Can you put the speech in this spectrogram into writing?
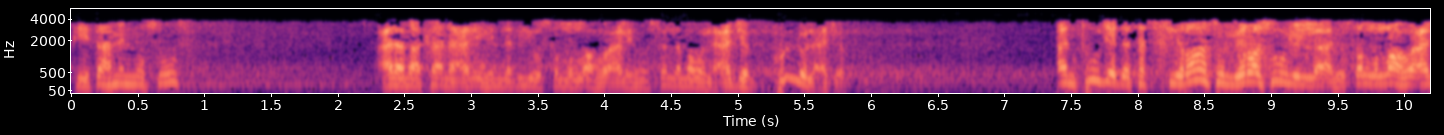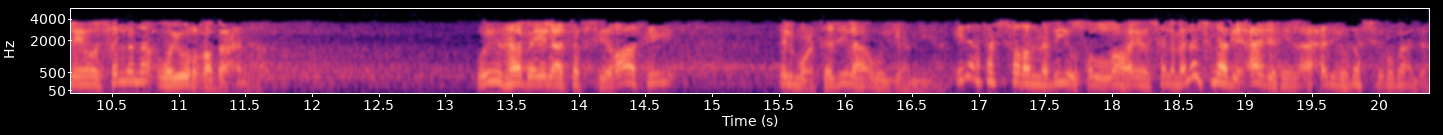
في فهم النصوص على ما كان عليه النبي صلى الله عليه وسلم والعجب كل العجب. أن توجد تفسيرات لرسول الله صلى الله عليه وسلم ويرغب عنها. ويذهب إلى تفسيرات المعتزلة أو الجهمية. إذا فسر النبي صلى الله عليه وسلم لسنا بحاجة إلى أحد يفسر بعده.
